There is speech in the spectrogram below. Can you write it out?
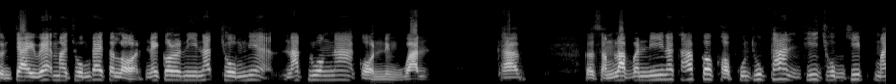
สนใจแวะมาชมได้ตลอด ในกรณีนัดชมเนี่ยนัดล่วงหน้าก่อนหนึ่งวันครับ ก็สำหรับวันนี้นะครับ ก็ขอบคุณทุกท่านที่ชมคลิปมา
